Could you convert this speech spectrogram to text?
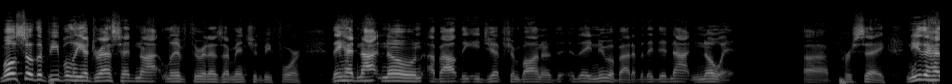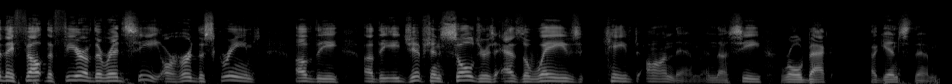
Most of the people he addressed had not lived through it, as I mentioned before. They had not known about the Egyptian bondage. They knew about it, but they did not know it uh, per se. Neither had they felt the fear of the Red Sea or heard the screams of the, of the Egyptian soldiers as the waves caved on them and the sea rolled back against them.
